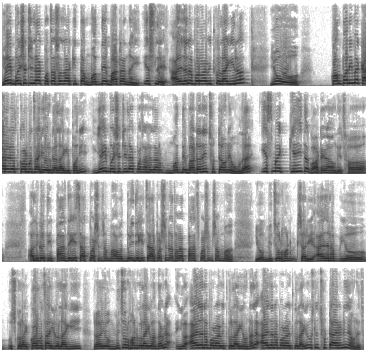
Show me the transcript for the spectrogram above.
यही बैसठी लाख पचास हजार किता मध्येबाट नै यसले आयोजना प्रभावितको लागि र यो कम्पनीमा कार्यरत कर्मचारीहरूका लागि पनि यही बैसठी लाख पचास हजार मध्येबाट नै छुट्याउने हुँदा यसमा केही त घटेर आउनेछ। अलिकति पाँचदेखि सात पर्सेन्टसम्म अब दुईदेखि चार पर्सेन्ट अथवा पाँच पर्सेन्टसम्म यो म्युचुअल फन्ड सरी आयोजना यो उसको लागि कर्मचारीको लागि र यो म्युचुअल फन्डको लागि भन्दा पनि यो आयोजना प्रभावितको लागि हुनाले आयोजना प्रभावितको लागि उसले छुट्याएर नै ल्याउनेछ।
